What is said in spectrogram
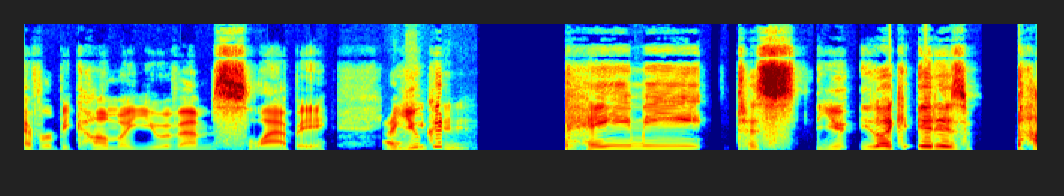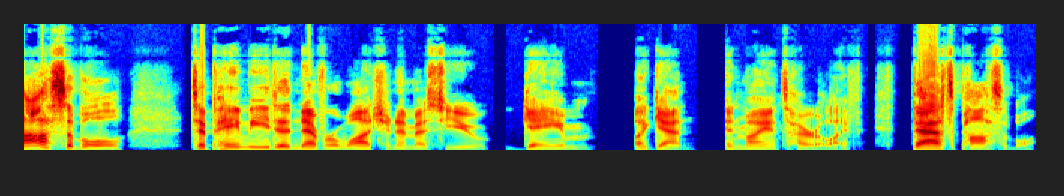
ever become a U of M slappy. I you could pay me to you like it is possible to pay me to never watch an MSU game again in my entire life. That's possible.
